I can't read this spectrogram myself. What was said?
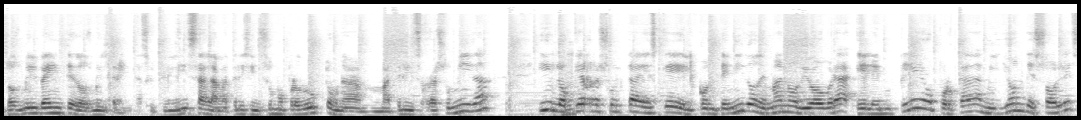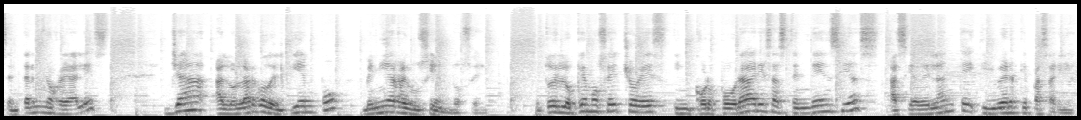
2020-2030. Se utiliza la matriz insumo-producto, una matriz resumida, y lo que resulta es que el contenido de mano de obra, el empleo por cada millón de soles en términos reales, ya a lo largo del tiempo venía reduciéndose. Entonces lo que hemos hecho es incorporar esas tendencias hacia adelante y ver qué pasaría.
